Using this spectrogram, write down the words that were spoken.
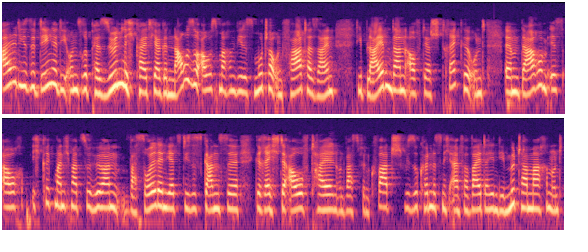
All diese Dinge, die unsere Persönlichkeit ja genauso ausmachen wie das Mutter- und Vatersein, die bleiben dann auf der Strecke. Und ähm, darum ist auch, ich kriege manchmal zu hören, was soll denn jetzt dieses ganze gerechte Aufteilen und was für ein Quatsch? Wieso können das nicht einfach weiterhin die Mütter machen? Und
